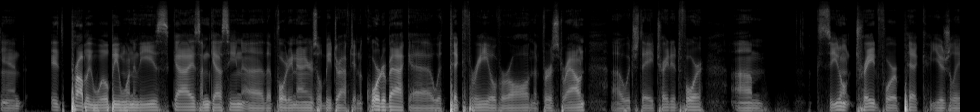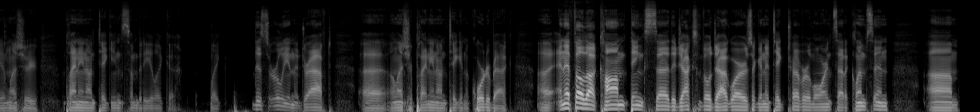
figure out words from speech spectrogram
and it probably will be one of these guys. I'm guessing uh, the 49ers will be drafting a quarterback uh, with pick three overall in the first round, uh, which they traded for. Um, so you don't trade for a pick usually unless you're planning on taking somebody like a like this early in the draft, uh, unless you're planning on taking a quarterback. Uh, NFL.com thinks uh, the Jacksonville Jaguars are going to take Trevor Lawrence out of Clemson. Um,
